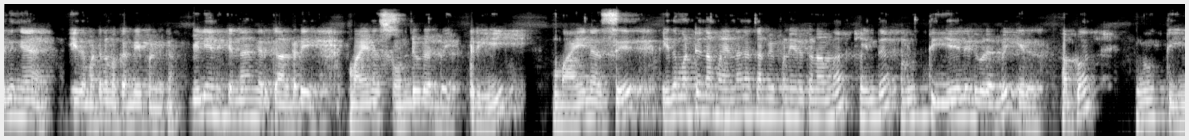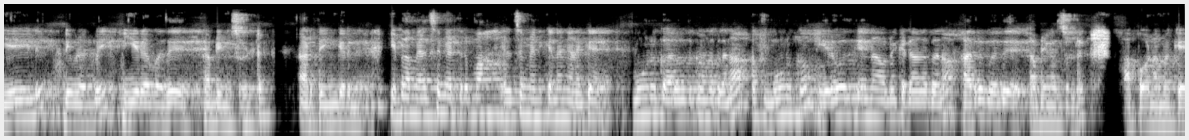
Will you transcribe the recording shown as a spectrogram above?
எதுங்க? இதை மட்டும் நம்ம கன்வே பண்ணிருக்கோம். வெளியே எனக்கு என்னங்க இருக்கு already minus one divide by three minus இது மட்டும் நம்ம என்னங்க கன்வே பண்ணியிருக்கோம் நம்ம இந்த நூத்தி ஏழு டிவைட் பை இருபது அப்போ நூத்தி ஏழு டிவைட் பை இருபது அப்படின்னு சொல்லிட்டு அடுத்து இங்க இருந்து இப்ப நம்ம எல்சிஎம் எடுத்துருமா எல்சிஎம் எனக்கு என்னங்க எனக்கு? மூணுக்கு அறுபதுக்கு வந்து பார்த்தீங்கன்னா மூணுக்கும் இருபதுக்கு என்ன அப்படின்னு கேட்டாங்கன்னா அறுபது அப்படின்னு சொல்லிட்டு. அப்போ நமக்கு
